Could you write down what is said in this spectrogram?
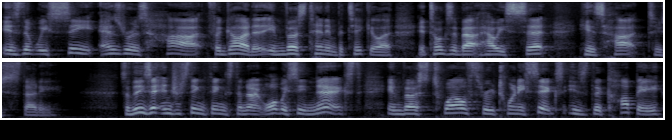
is that we see Ezra's heart for God. In verse 10 in particular, it talks about how he set his heart to study. So these are interesting things to note. What we see next in verse 12 through 26 is the copy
